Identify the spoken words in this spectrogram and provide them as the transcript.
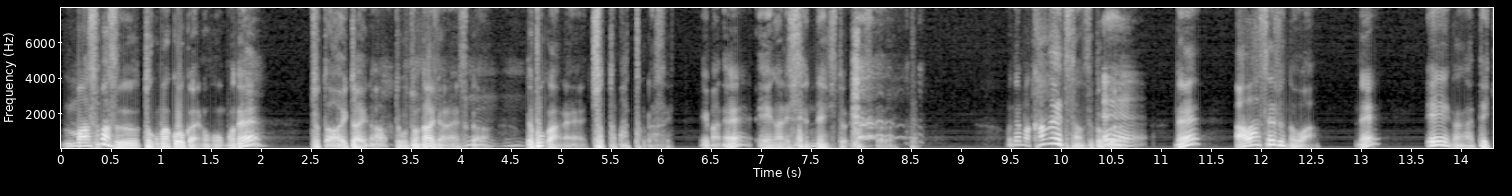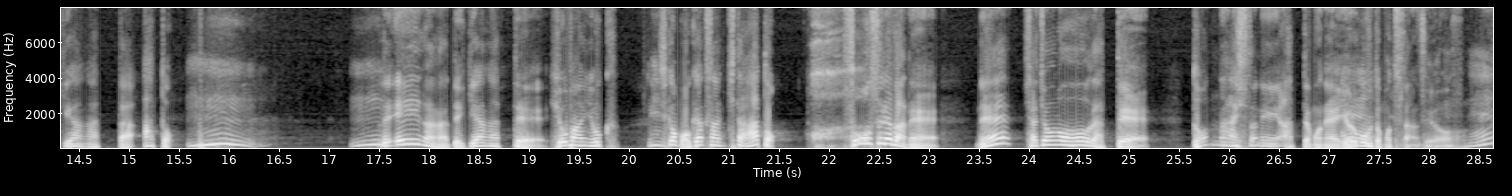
ますます徳間公会の方もね、ちょっと会いたいなってことになるじゃないですか。うんうんで僕はね、ちょっと待ってください。今ね、映画に専念しておりますからって。でまあ考えてたんですよ僕。えね、合わせるのはね、映画が出来上がった後、えうん。うん。で映画が出来上がって評判よく、ええしかもお客さん来た後、そうすればね、ね、社長の方だってどんな人に会ってもね喜ぶと思ってたんですよ。そうですね。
